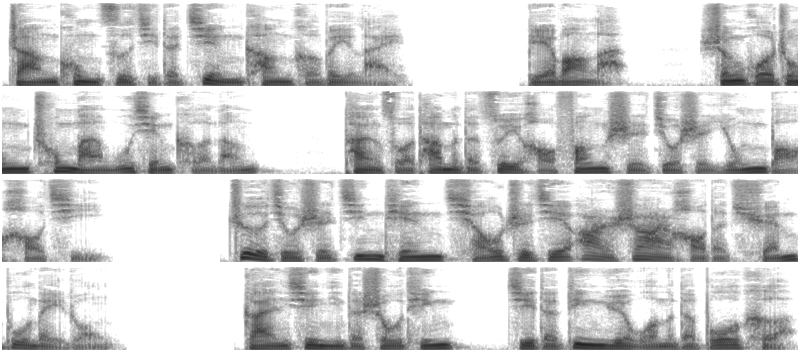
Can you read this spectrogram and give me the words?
掌控自己的健康和未来。别忘了，生活中充满无限可能，探索他们的最好方式就是永葆好奇。这就是今天乔治街二十二号的全部内容。感谢您的收听，记得订阅我们的播客，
